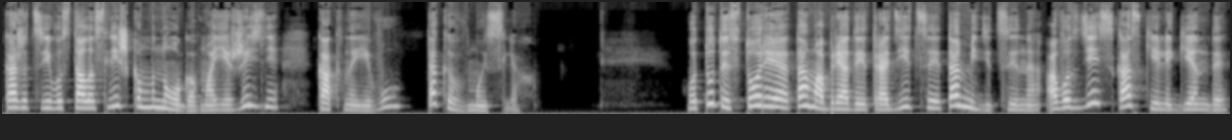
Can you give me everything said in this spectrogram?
Кажется, его стало слишком много в моей жизни, как наяву, так и в мыслях. Вот тут история, там обряды и традиции, там медицина, а вот здесь сказки и легенды,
